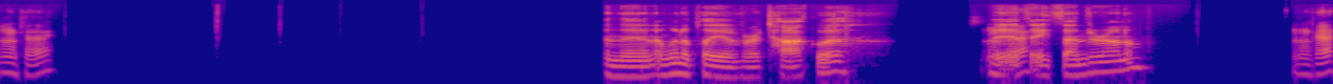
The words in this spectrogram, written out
Okay. And then I'm gonna play a Vertaqua with Okay. a Thunder on him. Okay.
